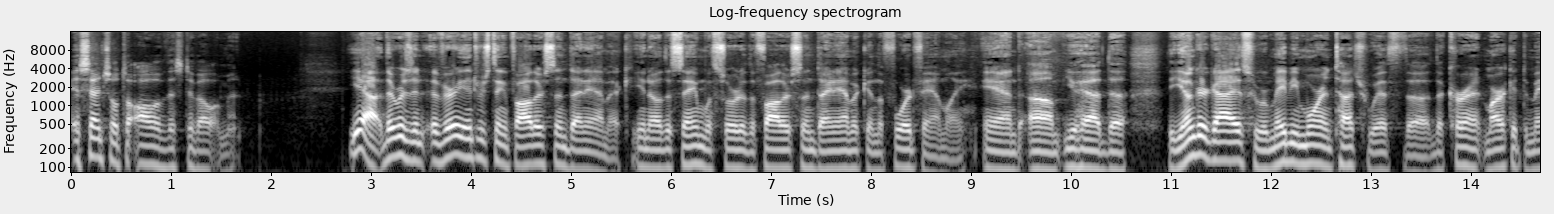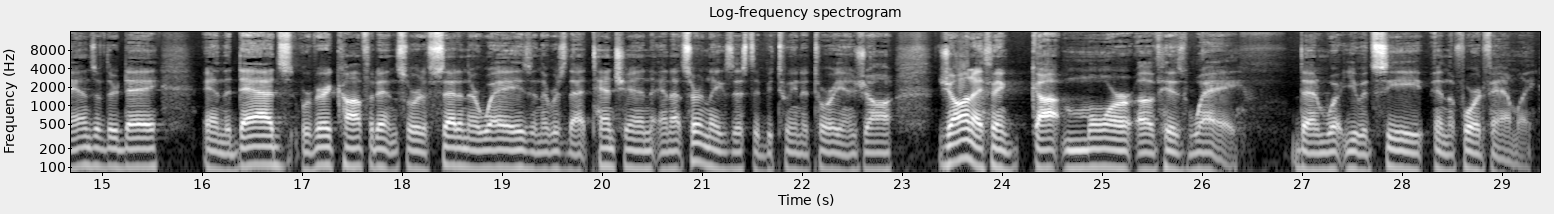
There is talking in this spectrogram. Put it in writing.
essential to all of this development. Yeah, there was an, a very interesting father son dynamic. You know, the same with sort of the father son dynamic in the Ford family. And um, you had the, the younger guys who were maybe more in touch with the, the current market demands of their day. And the dads were very confident and sort of set in their ways, and there was that tension, and that certainly existed between Ettore and Jean. Jean, I think, got more of his way than what you would see in the Ford family.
